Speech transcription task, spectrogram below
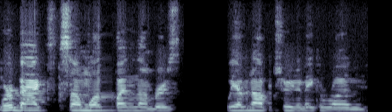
we're backed somewhat by the numbers. We have an opportunity to make a run.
